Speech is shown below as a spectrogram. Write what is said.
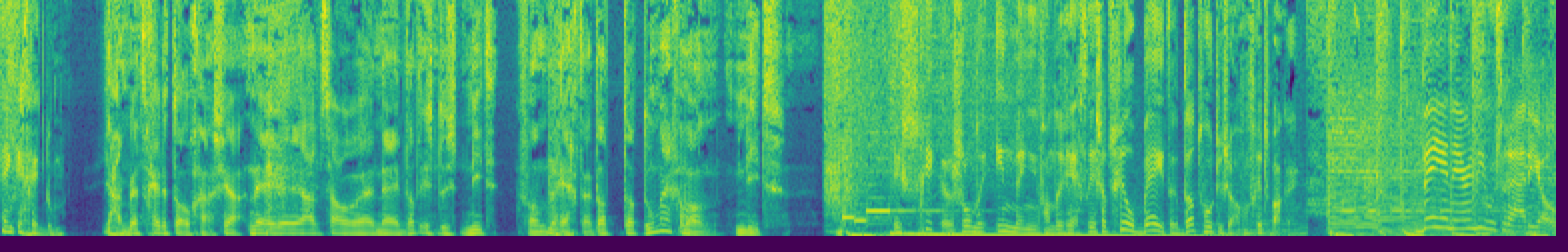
Eén keer gek doen. Ja, met gele toga's. Ja, nee, ja, dat, zou, nee, dat is dus niet van de rechter. Dat, dat doen wij gewoon niet. Is schikken zonder inmenging van de rechter is dat veel beter? Dat hoort u zo van Frits Bakker. BNR Nieuwsradio.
